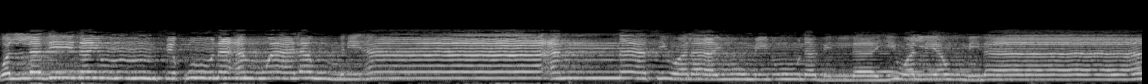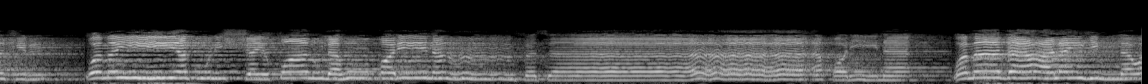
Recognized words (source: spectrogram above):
والذين ينفقون أموالهم رئاء الناس ولا يؤمنون بالله واليوم الآخر ومن يكن الشيطان له قرينا فساء قرينا وماذا عليهم لو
